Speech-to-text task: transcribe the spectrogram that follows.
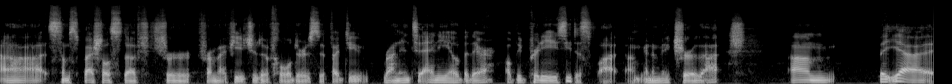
uh, some special stuff for for my fugitive holders. If I do run into any over there, I'll be pretty easy to spot. I'm going to make sure of that. Um, but yeah,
